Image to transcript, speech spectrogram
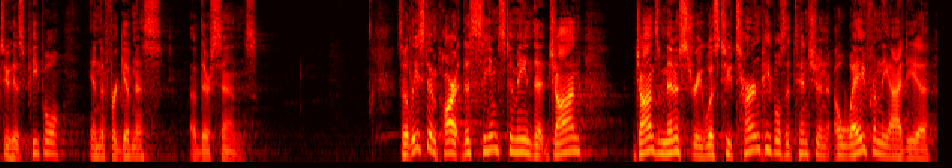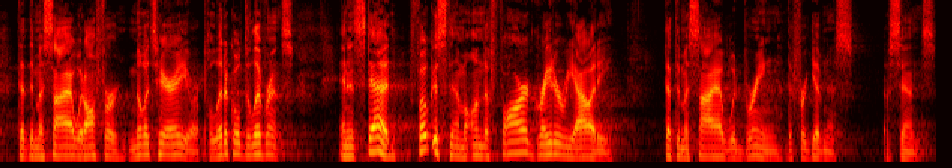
to his people in the forgiveness of their sins. So, at least in part, this seems to mean that John, John's ministry was to turn people's attention away from the idea that the Messiah would offer military or political deliverance, and instead focus them on the far greater reality that the Messiah would bring the forgiveness of sins.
